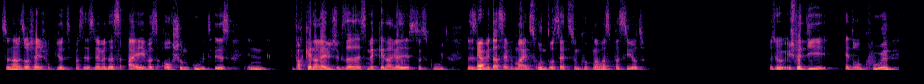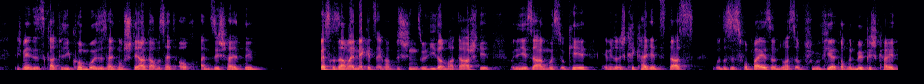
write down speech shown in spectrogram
Sondern haben sie wahrscheinlich probiert, was ist, wenn wir das Ei, was auch schon gut ist, in einfach generell, wie du gesagt hast, Mac generell ist das gut. Also ja. wenn wir das einfach mal eins runtersetzen und gucken mal, was passiert. Also ich finde die Änderung cool. Ich meine, es ist gerade für die Combo ist es halt noch stärker, aber es ist halt auch an sich halt eine bessere Sache, weil Mac jetzt einfach ein bisschen solider mal dasteht und ihr sagen musst, okay, entweder ich krieg halt jetzt das oder es ist vorbei, sondern du hast auf Stufe 4 halt noch eine Möglichkeit,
